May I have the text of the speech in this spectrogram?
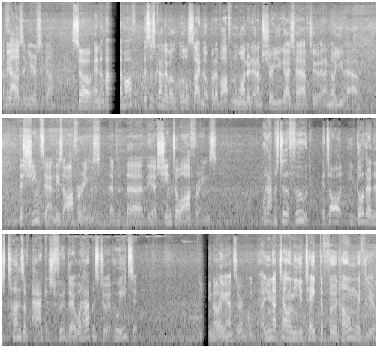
a Maybe. thousand years ago. So, and I've often. This is kind of a, a little side note, but I've often wondered, and I'm sure you guys have too, and I know you have. This shinsen, these offerings, that the the, the uh, Shinto offerings. What happens to the food? It's all you go there, and there's tons of packaged food there. What happens to it? Who eats it? You know Wait. the answer. We- Are you not telling me you take the food home with you?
